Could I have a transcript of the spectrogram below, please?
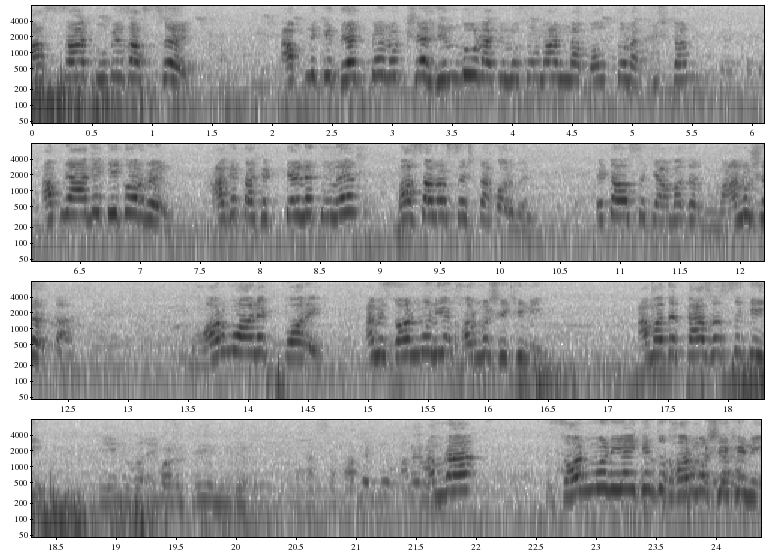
বাচ্চা ডুবে যাচ্ছে, আপনি কি দেখবেন সে হিন্দু নাকি মুসলমান না বৌদ্ধ না খ্রিস্টান? আপনি আগে কি করবেন? আগে তাকে টেনে তুলে বাঁচানোর চেষ্টা করবেন। এটা হচ্ছে কি আমাদের মানুষের কাজ। ধর্ম অনেক পরে। আমি জন্ম নিয়ে ধর্ম শিখিনি। আমাদের কাজ হচ্ছে কি? আমরা জন্ম নিয়েই কিন্তু ধর্ম শিখিনি।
